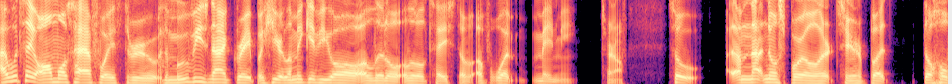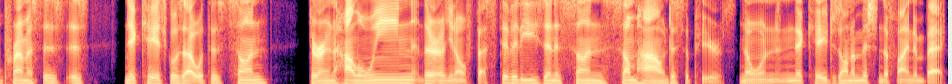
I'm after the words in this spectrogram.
I would say almost halfway through. The movie's not great, but here, let me give you all a little a little taste of, of what made me turn off. So I'm not no spoiler alerts here, but the whole premise is is Nic Cage goes out with his son during Halloween. There are, you know, festivities, and his son somehow disappears. No one, Nic Cage is on a mission to find him back.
